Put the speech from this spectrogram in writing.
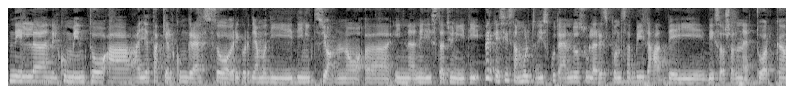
nel, nel commento a, agli attacchi al congresso, ricordiamo di, di inizio anno uh, in, negli Stati Uniti, perché si sta molto discutendo sulla responsabilità dei, dei social network.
